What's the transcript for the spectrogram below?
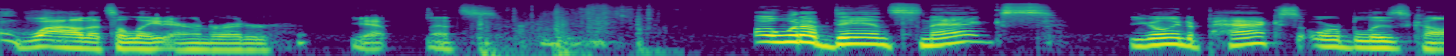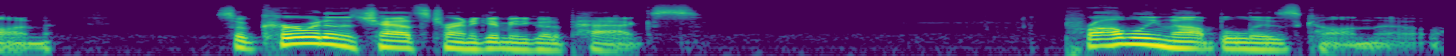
Thank wow, you. that's a late errand rider. Yep, that's. Oh, what up, Dan Snacks? You going to PAX or BlizzCon? So Kerwin in the chat's trying to get me to go to PAX. Probably not BlizzCon though.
